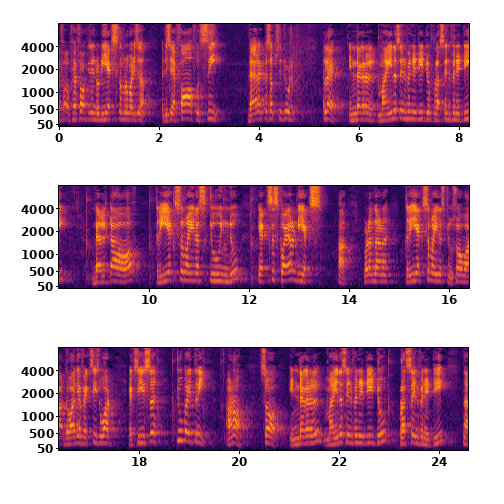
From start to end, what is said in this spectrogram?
F of X into D X നമ്മൾ പഠിച്ചതാണ് that is F of C direct substitution അല്ലേ? Integral minus infinity to plus infinity delta of three X minus two into X square D X. ആ ഇവിടെ എന്താണ്? Three X minus two. So the value of X is what X is two by three ആണോ? So integral minus infinity to plus infinity ആ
